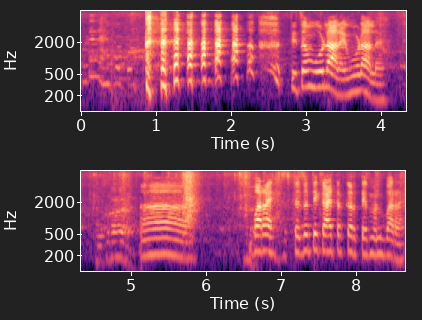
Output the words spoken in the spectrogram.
कुठे नाही फोटो तिचा मूड आलाय मूड आलाय. हा. बरं आहे. त्याचं ते काय तर करते म्हणून बरं आहे.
